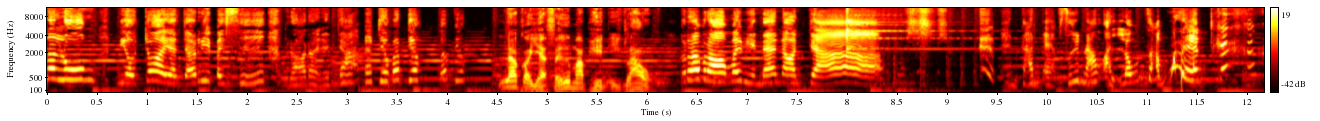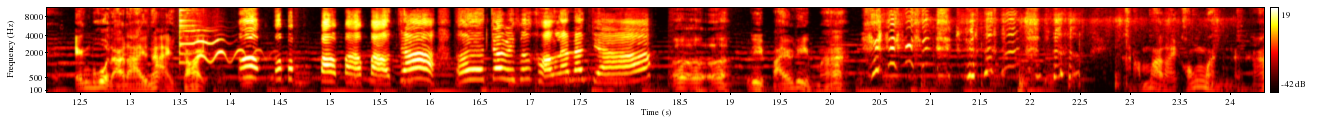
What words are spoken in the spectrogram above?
นะลุง เดี๋ยวจ้อยจะรีบไปซื้อ รอหน่อยนะจ๊ะแป๊บเดียวแป๊บเดียวแป๊บเดียว แล้วก็อย่าซื้อมาผิดอีกเล่า รับรองไม่ผิดแน่นอนจ้าเป็นการแอบซื้อน้ำอัดลมสำเร็จ เอ็งพูดอะไรนะไอ้จ้อย เออเปล่าเปล่าเปล่าจ้า เออจ้าไปซื้อของแล้วนะจ๊ะ เออเออเออรีบไปรีบมาขำอะไรของมันนะฮะ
